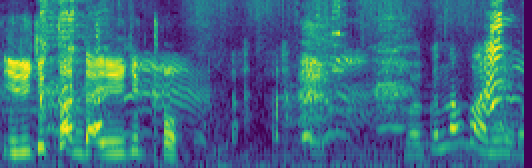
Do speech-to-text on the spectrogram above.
일기토 한다 일기토 뭐야 끝난 거 아니야 이러면?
